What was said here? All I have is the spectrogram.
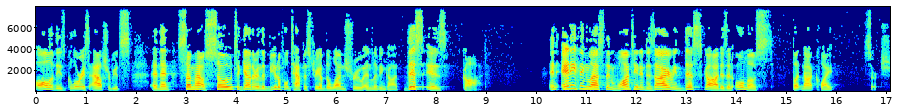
all of these glorious attributes and then somehow sewed together in the beautiful tapestry of the one true and living God. This is God. And anything less than wanting and desiring this God is an almost but not quite search.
